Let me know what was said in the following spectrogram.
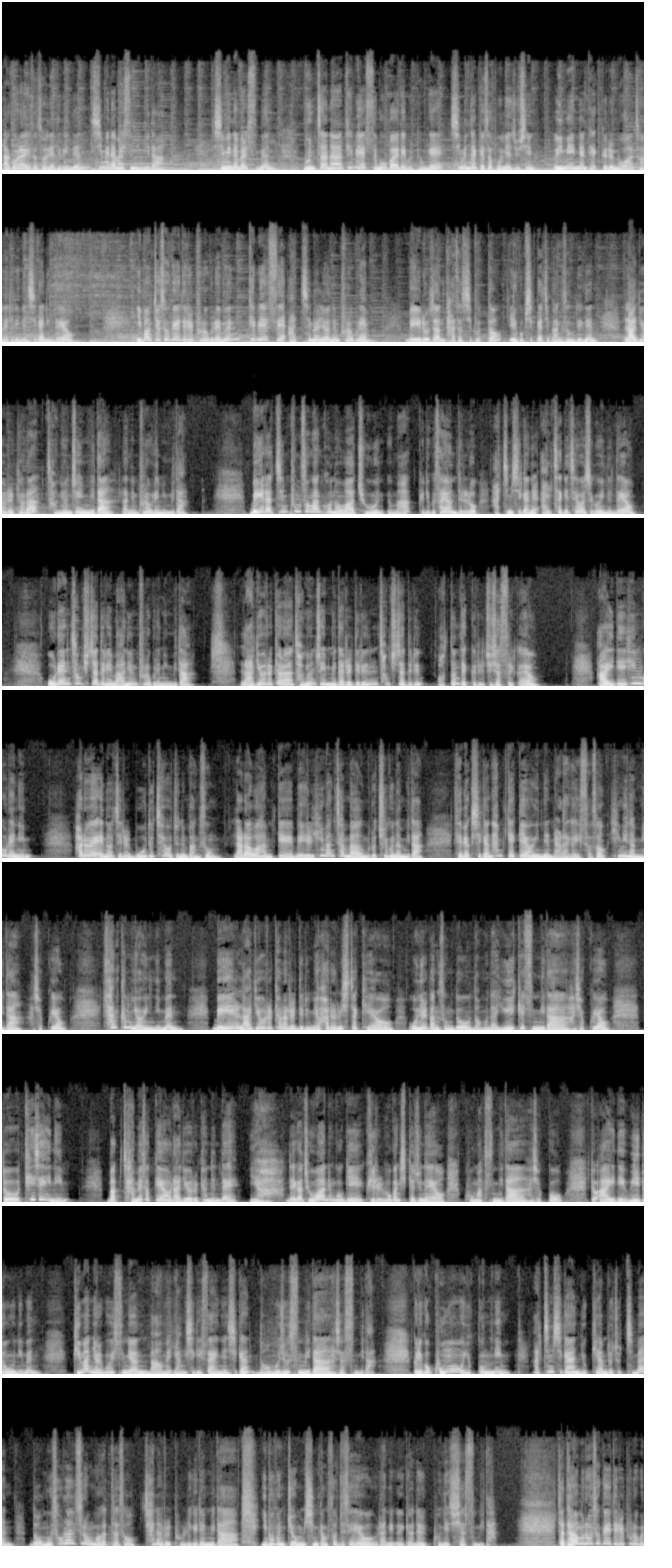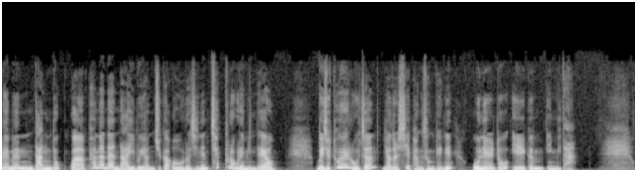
아고라에서 전해드리는 시민의 말씀입니다. 시민의 말씀은 문자나 TBS 모바일 앱을 통해 시민들께서 보내주신 의미 있는 댓글을 모아 전해드리는 시간인데요. 이번 주 소개해드릴 프로그램은 TBS의 아침을 여는 프로그램 매일 오전 5시부터 7시까지 방송되는 라디오를 켜라 정현주입니다. 라는 프로그램입니다. 매일 아침 풍성한 코너와 좋은 음악 그리고 사연들로 아침 시간을 알차게 채워주고 있는데요. 오랜 청취자들이 많은 프로그램입니다. 라디오를 켜라 정현주입니다를 들은 청취자들은 어떤 댓글을 주셨을까요? 아이디 흰고래님, 하루의 에너지를 모두 채워주는 방송, 라라와 함께 매일 희망찬 마음으로 출근합니다. 새벽 시간 함께 깨어있는 라라가 있어서 힘이 납니다. 하셨고요. 상큼 여인님은 매일 라디오를 켜라를 들으며 하루를 시작해요. 오늘 방송도 너무나 유익했습니다. 하셨고요. 또 TJ님, 막 잠에서 깨어 라디오를 켰는데, 이야, 내가 좋아하는 곡이 귀를 호강시켜주네요. 고맙습니다. 하셨고, 또 아이디 위도우님은 귀만 열고 있으면 마음에 양식이 쌓이는 시간 너무 좋습니다. 하셨습니다. 그리고 0560님, 아침 시간 유쾌함도 좋지만 너무 소란스러운 것 같아서 채널을 돌리게 됩니다. 이 부분 좀 신경 써주세요. 라는 의견을 보내주셨습니다. 자, 다음으로 소개해드릴 프로그램은 낭독과 편안한 라이브 연주가 어우러지는 책 프로그램인데요. 매주 토요일 오전 8시에 방송되는 오늘도 읽음입니다.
